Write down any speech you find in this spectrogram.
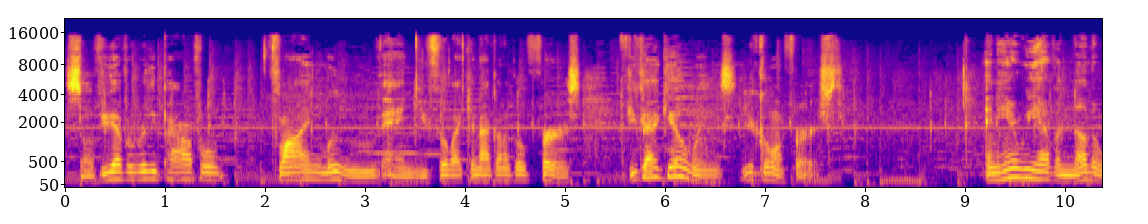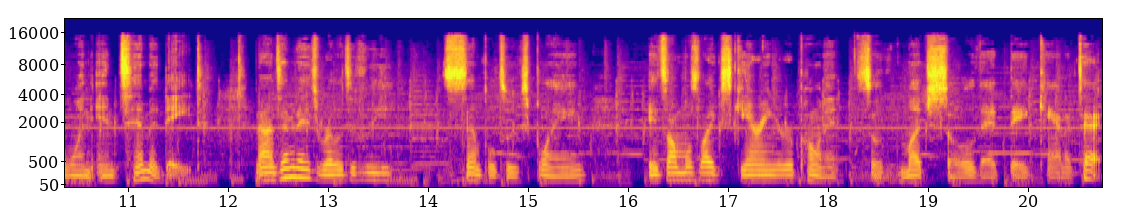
So if you have a really powerful flying move and you feel like you're not going to go first, if you got Gale Wings, you're going first. And here we have another one, Intimidate. Now, Intimidate's relatively simple to explain. It's almost like scaring your opponent, so much so that they can't attack.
